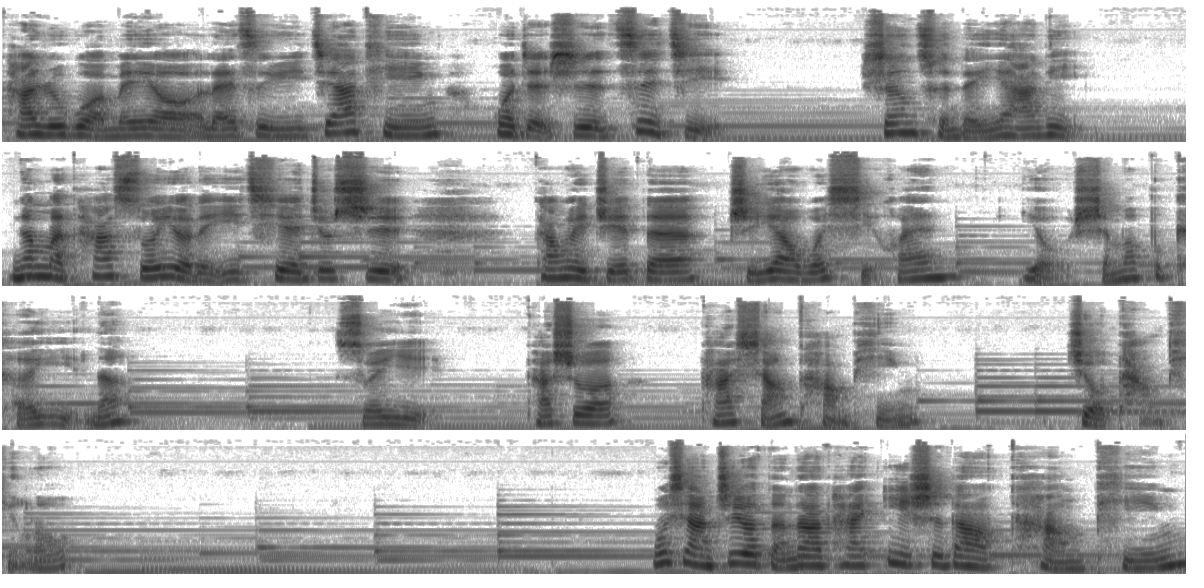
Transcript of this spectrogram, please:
他如果没有来自于家庭或者是自己生存的压力。那么他所有的一切，就是他会觉得只要我喜欢，有什么不可以呢？所以他说他想躺平，就躺平喽。我想，只有等到他意识到躺平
